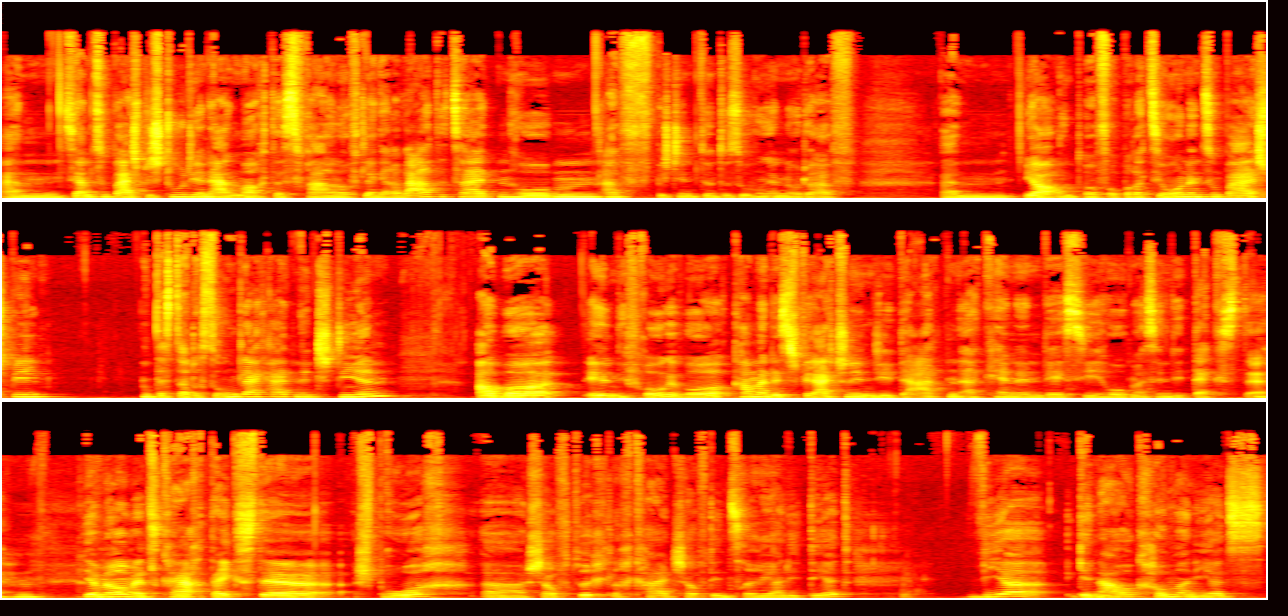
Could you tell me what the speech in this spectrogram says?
Ähm, sie haben zum Beispiel Studien gemacht, dass Frauen oft längere Wartezeiten haben mhm. auf bestimmte Untersuchungen oder auf, ähm, ja, und auf Operationen zum Beispiel und dass dadurch so Ungleichheiten entstehen. Aber eben die Frage war, kann man das vielleicht schon in die Daten erkennen, die sie haben, also in die Texte? Mhm. Ja, wir haben jetzt gehört, Texte, Spruch äh, schafft Wirklichkeit, schafft unsere Realität. Wie genau kann man jetzt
